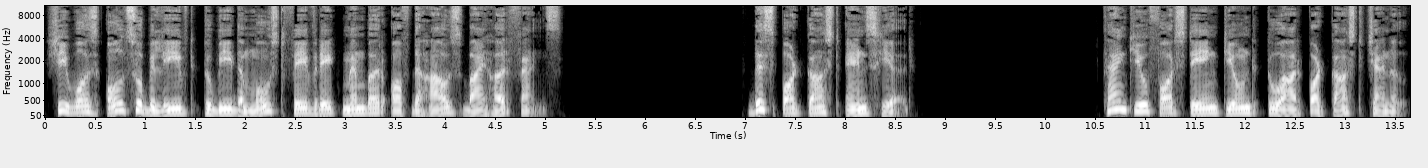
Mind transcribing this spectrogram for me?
She was also believed to be the most favorite member of the house by her fans. This podcast ends here. Thank you for staying tuned to our podcast channel.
